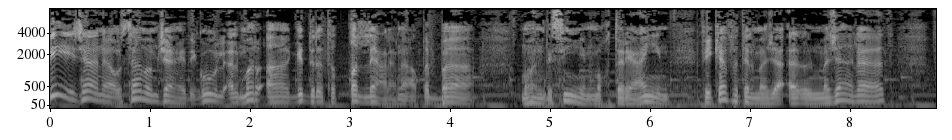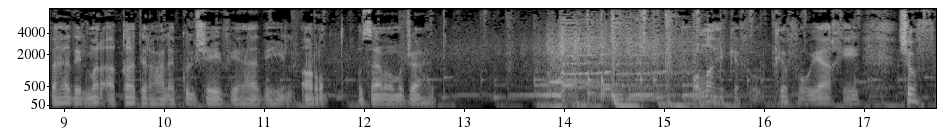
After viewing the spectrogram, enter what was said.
في جانا أسامة مجاهد يقول المرأة قدرت تطلع لنا أطباء مهندسين مخترعين في كافة المجا- المجالات فهذه المرأة قادرة على كل شيء في هذه الأرض. أسامة مجاهد. والله كفو كفو يا أخي. شوف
